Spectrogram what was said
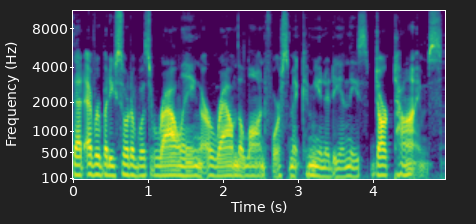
that everybody sort of was rallying around the law enforcement community in these dark times.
